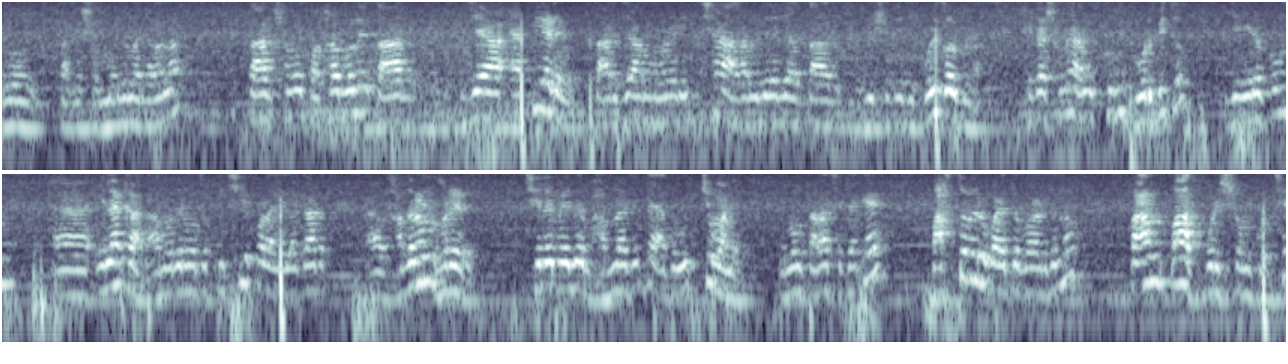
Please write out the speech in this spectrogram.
এবং তাকে সম্বর্ধনা জানালাম। তার সঙ্গে কথা বলে তার যা অ্যাপিয়ারেন্স তার যা মনের ইচ্ছা, আগামী দিনে যা তার ভবিষ্যতে যে পরিকল্পনা, সেটা শুনে আমি খুবই গর্বিত যে এরকম এলাকার, আমাদের মতো পিছিয়ে পড়া এলাকার সাধারণ ঘরের ছেলে মেয়েদের ভাবনা চিন্তা এত উচ্চ মানের এবং তারা সেটাকে বাস্তবে রূপায়িত করার জন্য প্রাণপাত পরিশ্রম করছে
